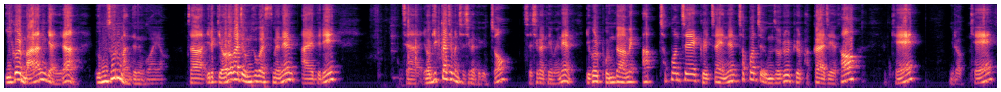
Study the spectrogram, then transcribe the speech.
이걸 말하는 게 아니라 음소를 만드는 거예요. 자, 이렇게 여러 가지 음소가 있으면은 아이들이 자, 여기까지만 제시가 되겠죠? 제시가 되면은 이걸 본 다음에 아, 첫 번째 글자에 있는 첫 번째 음소를 비율 바꿔야지 해서 이렇게 이렇게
